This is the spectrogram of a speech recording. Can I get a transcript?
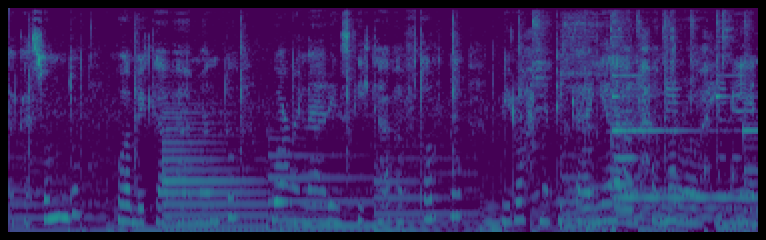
lakasumtu wa bika amantu ala rizkika aftartu birahmatika ya arhamar rahimin.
